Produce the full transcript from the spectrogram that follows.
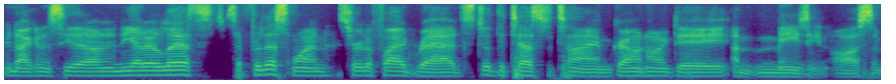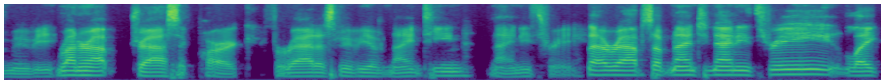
You're not going to see that on any other list except for this one. Certified Rad, stood the test of time. Groundhog Day, amazing, awesome movie. Runner up, Jurassic Park for Raddest movie of 1993. That wraps up 1993. Like,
